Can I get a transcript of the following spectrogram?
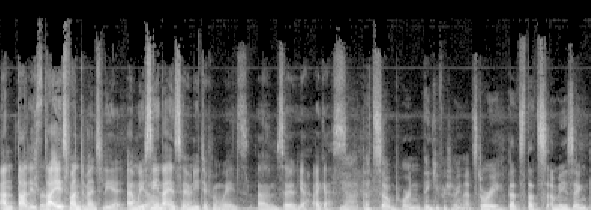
And that is True. that is fundamentally it. And we've yeah. seen that in so many different ways. Um, so yeah i guess. Yeah that's so important. Thank you for sharing that story. That's that's amazing.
